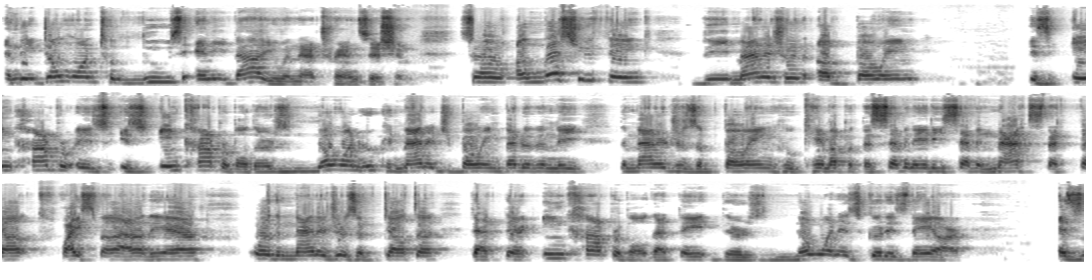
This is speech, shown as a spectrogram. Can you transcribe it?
and they don't want to lose any value in that transition. So, unless you think the management of Boeing is, incomparable, is, is incomparable, there's no one who can manage Boeing better than the, the managers of Boeing who came up with the 787 MAX that fell, twice fell out of the air, or the managers of Delta that they're incomparable, that they, there's no one as good as they are as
